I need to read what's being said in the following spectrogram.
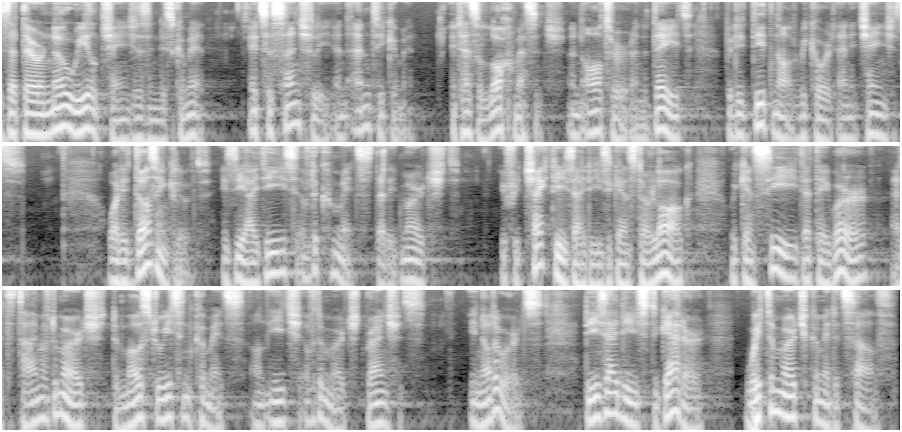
is that there are no real changes in this commit. It's essentially an empty commit. It has a log message, an author and a date, but it did not record any changes. What it does include is the IDs of the commits that it merged. If we check these IDs against our log, we can see that they were, at the time of the merge, the most recent commits on each of the merged branches. In other words, these IDs together, with the merge commit itself,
